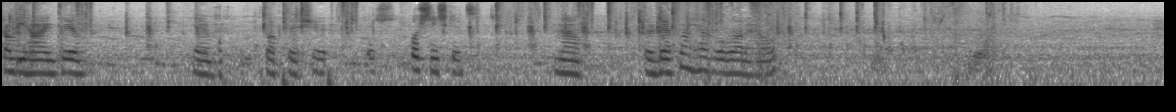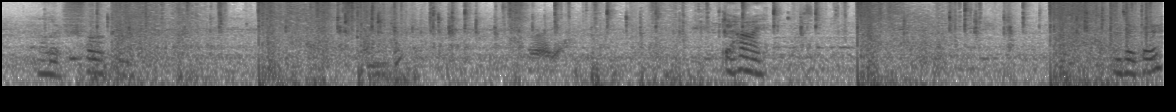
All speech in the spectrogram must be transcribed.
From behind too. Yeah, fuck this shit. Push, push these kids. No. There definitely have a lot of help. Motherfucker. Yeah. Get high. One's right there.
